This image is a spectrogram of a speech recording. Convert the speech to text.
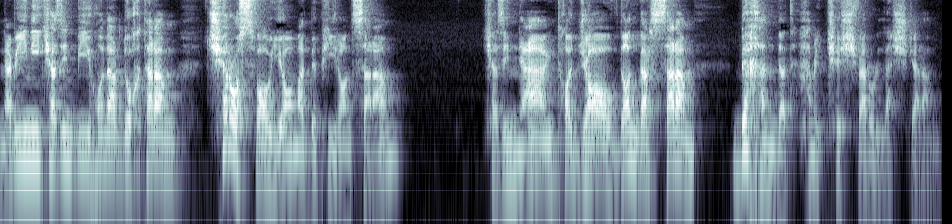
نبینی که از این بیهنر دخترم چه رسوایی آمد به پیران سرم؟ که از این ننگ تا جاودان بر سرم بخندد همه کشور و لشکرم.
